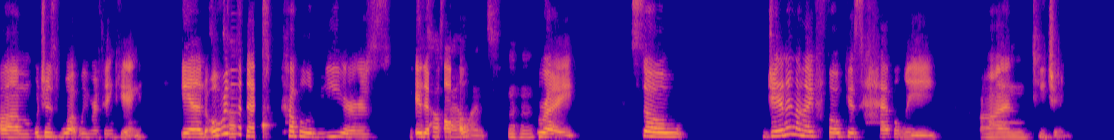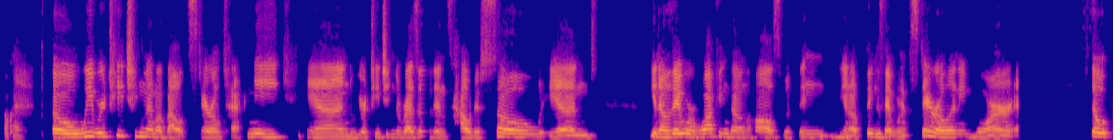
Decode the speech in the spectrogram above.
um, which is what we were thinking. And it's over the next couple of years, it evolved. Mm-hmm. Right. So Jan and I focus heavily on teaching. Okay. So we were teaching them about sterile technique and we were teaching the residents how to sew and you know they were walking down the halls with things you know things that weren't sterile anymore. So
